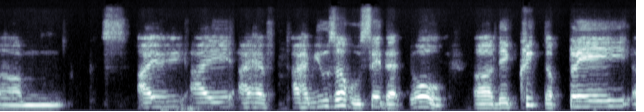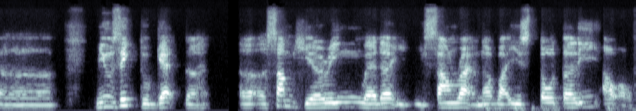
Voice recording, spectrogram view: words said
um i i i have i have user who say that oh uh, they click the play uh, music to get the uh, some hearing whether it, it sound right or not, but it's totally out of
